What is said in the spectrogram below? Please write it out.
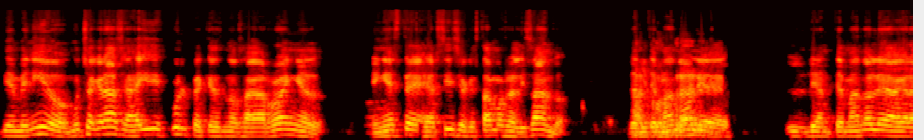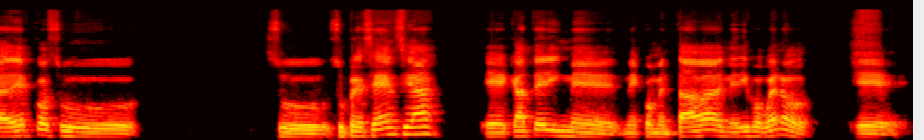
bienvenido. Muchas gracias. Ahí disculpe que nos agarró en el en este ejercicio que estamos realizando. De, antemano le, de antemano le agradezco su, su, su presencia. Eh, Catherine me, me, comentaba y me dijo, bueno, eh,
